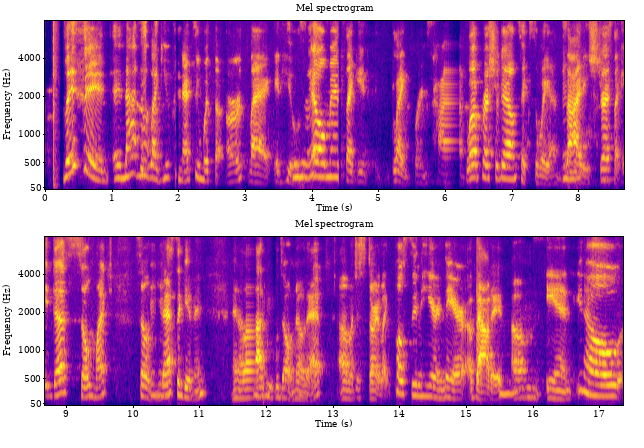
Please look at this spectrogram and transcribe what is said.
listen, and not know like you connecting with the earth, like it heals mm-hmm. ailments, like it like brings high blood pressure down, takes away anxiety, mm-hmm. stress. Like it does so much. So mm-hmm. that's a given. And a lot of people don't know that. Um, I just started like posting here and there about it. Mm-hmm. Um, and you know,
